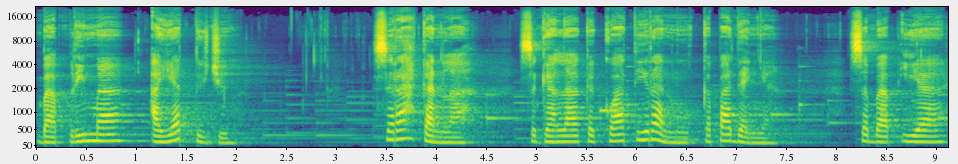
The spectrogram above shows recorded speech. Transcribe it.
bab 5 ayat 7. Serahkanlah segala kekhawatiranmu kepadanya, sebab ia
